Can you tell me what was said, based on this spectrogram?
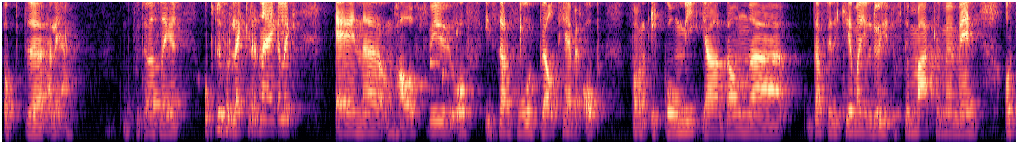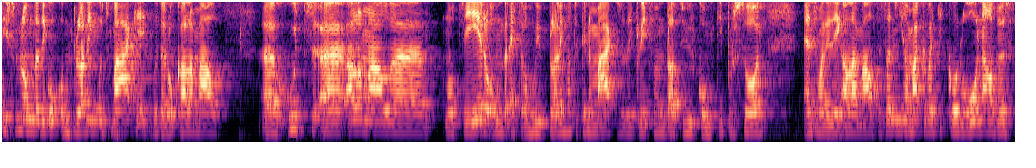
op te... Allee, ja, moet ik het uitleggen? Op te verlekkeren eigenlijk. En om half twee of iets daarvoor belt jij mij op van ik kom niet. Ja, dan dat vind ik helemaal niet leuk. Het hoeft te maken met mijn autisme, omdat ik ook een planning moet maken. Ik moet daar ook allemaal uh, goed allemaal noteren om er echt een goede planning van te kunnen maken. Zodat ik weet van dat uur komt die persoon en zo van die dingen allemaal. Het is dan niet gemakkelijk met die corona, dus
